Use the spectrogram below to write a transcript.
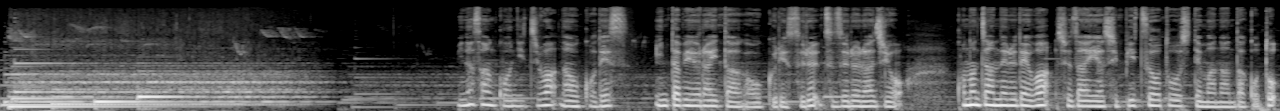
皆さんこんにちは、なおこです。インタビューライターがお送りするつづるラジオ。このチャンネルでは取材や執筆を通して学んだこと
